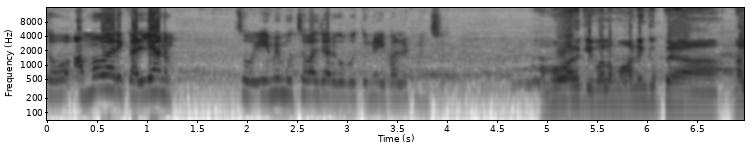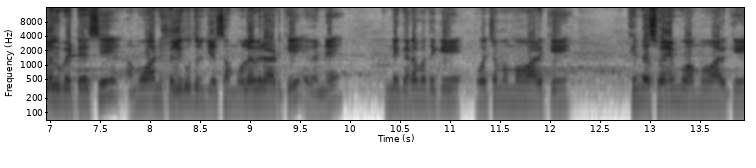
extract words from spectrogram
సో అమ్మవారి కళ్యాణం. సో ఏమేమి ఉత్సవాలు జరగబోతున్నాయి ఇవాళ నుంచి? అమ్మవారికి ఇవాళ మార్నింగ్ నలుగు పెట్టేసి అమ్మవారిని పెళ్ళి కూతురు చేస్తాం మూల విరాట్కి ఇవన్నీ. అన్ని గణపతికి పోచమ్మ అమ్మవారికి కింద స్వయంభూ అమ్మవారికి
